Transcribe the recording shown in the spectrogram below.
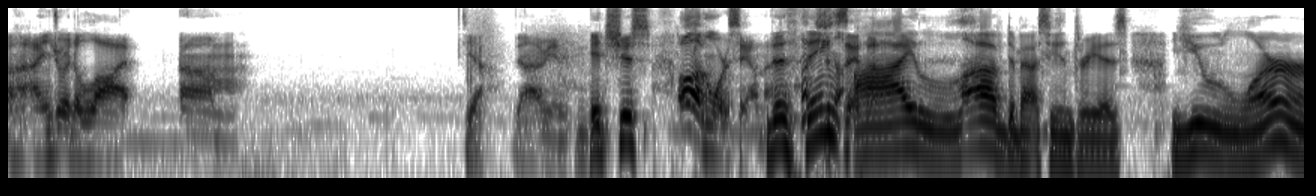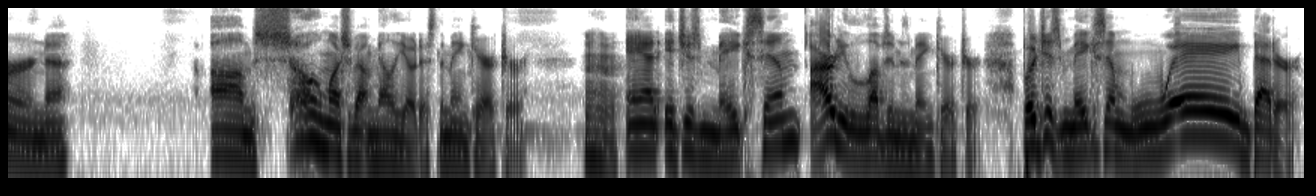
Uh, I enjoyed a lot. Um, yeah, I mean, It's just I'll have more to say on that. the thing. I loved about season three is you learn um so much about Meliodas, the main character. Mhm. And it just makes him I already loved him as main character, but it just makes him way better.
